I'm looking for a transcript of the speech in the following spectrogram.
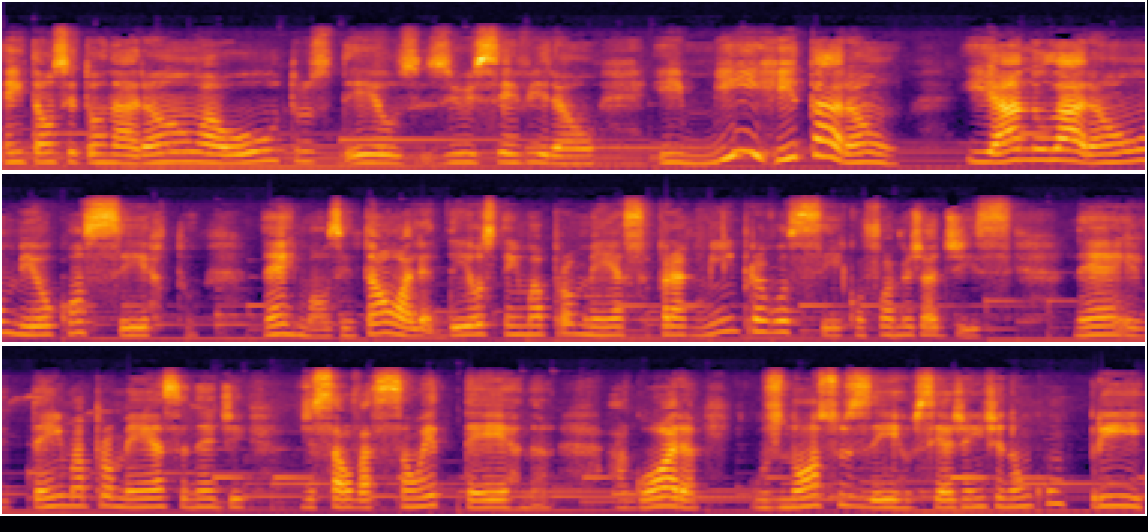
então se tornarão a outros deuses e os servirão, e me irritarão e anularão o meu conserto. Né, irmãos? Então, olha, Deus tem uma promessa para mim e para você, conforme eu já disse né? Ele tem uma promessa, né, de, de salvação eterna. Agora, os nossos erros, se a gente não cumprir,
